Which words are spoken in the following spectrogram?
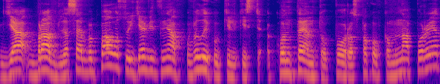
Я брав для себе паузу, я відзняв велику кількість контенту по розпаковкам наперед.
